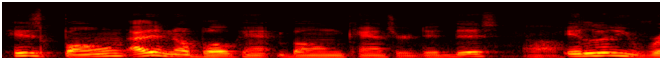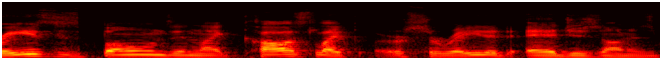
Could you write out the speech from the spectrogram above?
His bone, I didn't know bone, can- bone cancer did this. Oh. It literally raised his bones and like caused like serrated edges on his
